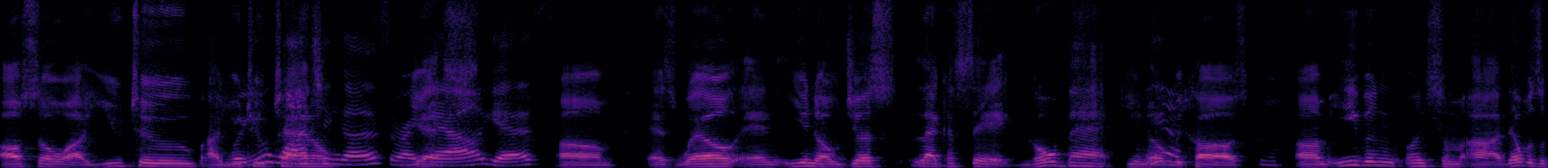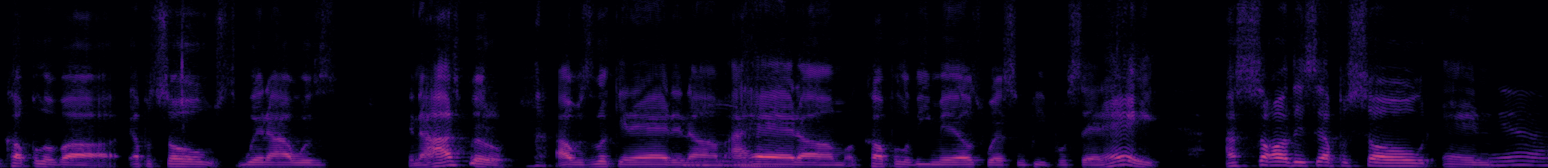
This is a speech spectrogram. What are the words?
Also, uh, YouTube, our Were YouTube channel. Watching us right yes. now, yes. Um, as well. And you know, just like I said, go back, you know, yeah. because um even on some uh there was a couple of uh episodes when I was in the hospital I was looking at and um I mm-hmm. had um a couple of emails where some people said, Hey, I saw this episode and yeah,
